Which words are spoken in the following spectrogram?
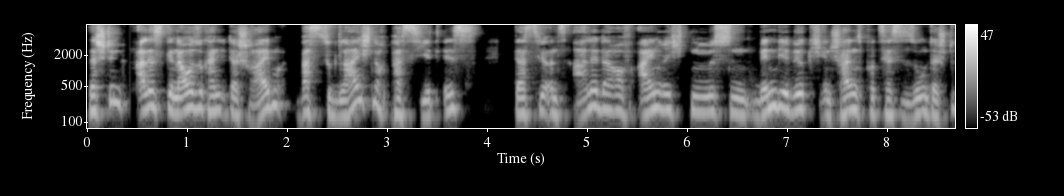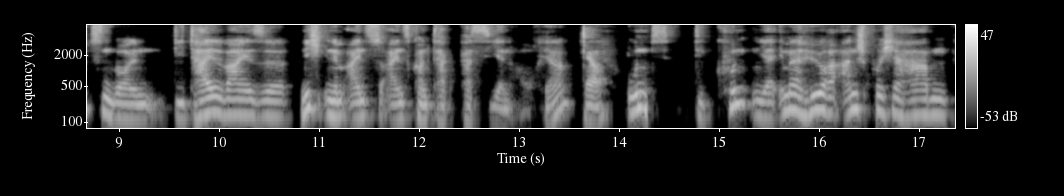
Das stimmt, alles genauso kann ich unterschreiben. Was zugleich noch passiert ist, dass wir uns alle darauf einrichten müssen, wenn wir wirklich Entscheidungsprozesse so unterstützen wollen, die teilweise nicht in einem eins zu eins Kontakt passieren auch, ja? Ja. Und die Kunden ja immer höhere Ansprüche haben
